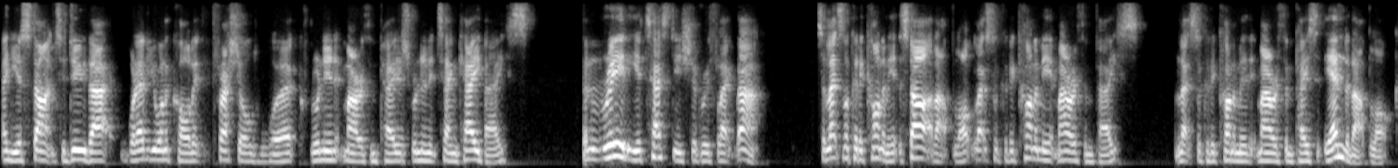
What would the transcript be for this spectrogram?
and you're starting to do that, whatever you want to call it, threshold work, running at marathon pace, running at 10k pace, then really your testing should reflect that. So let's look at economy at the start of that block. Let's look at economy at marathon pace, and let's look at economy at marathon pace at the end of that block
